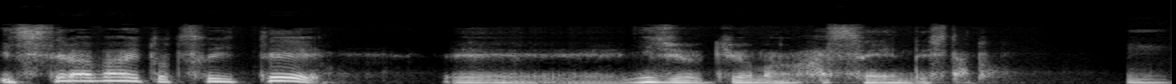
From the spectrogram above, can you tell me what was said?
1テラバイトついてえー、29万8000円でしたと。うん。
